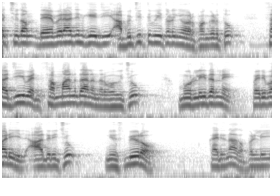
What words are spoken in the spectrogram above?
Achyutham Devarajan K G Abhijith V തുടങ്ങിയവർ പങ്കെടുത്തു. സജീവൻ സമ്മാനദാനം നിർവഹിച്ചു. മുരളീധരനെ പരിപാടിയിൽ ആദരിച്ചു. News bureau Karunagappally.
